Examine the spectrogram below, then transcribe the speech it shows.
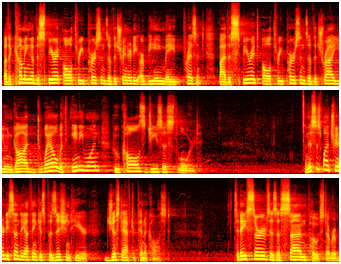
By the coming of the Spirit, all three persons of the Trinity are being made present. By the Spirit, all three persons of the triune God dwell with anyone who calls Jesus Lord. And this is why Trinity Sunday, I think, is positioned here just after Pentecost. Today serves as a signpost, a, re-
